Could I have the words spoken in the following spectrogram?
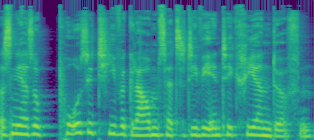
Das sind ja so positive Glaubenssätze, die wir integrieren dürfen.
